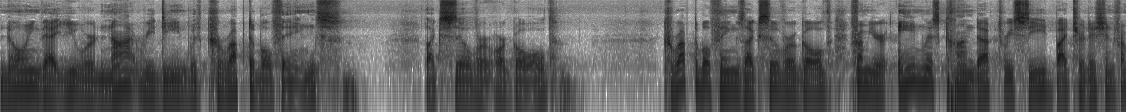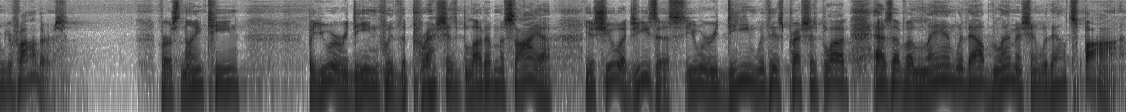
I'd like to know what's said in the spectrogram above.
knowing that you were not redeemed with corruptible things like silver or gold, corruptible things like silver or gold from your aimless conduct received by tradition from your fathers. Verse 19 but you were redeemed with the precious blood of Messiah, Yeshua, Jesus. You were redeemed with his precious blood as of a lamb without blemish and without spot.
